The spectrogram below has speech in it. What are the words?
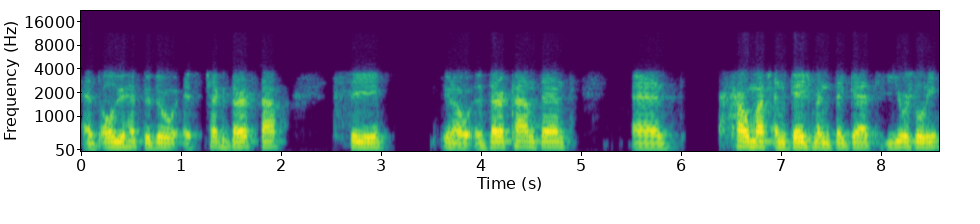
and all you have to do is check their stuff, see, you know, their content, and how much engagement they get usually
